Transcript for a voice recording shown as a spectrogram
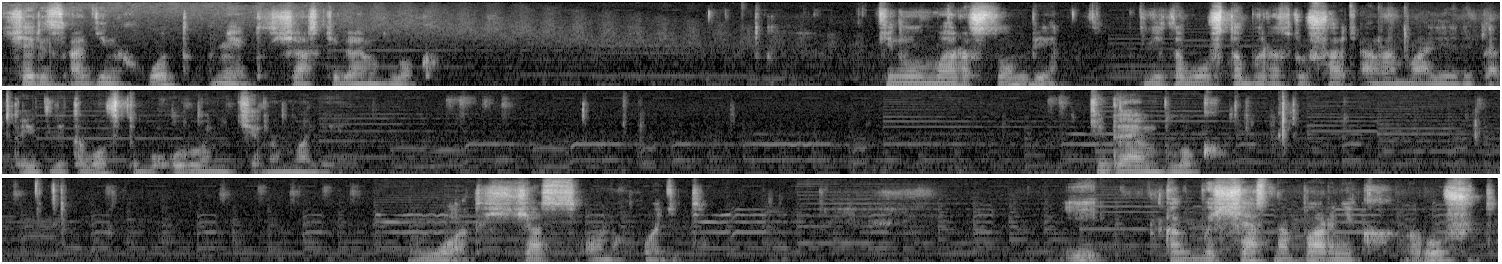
Через один ход... Нет, сейчас кидаем блок. Кинул Марс зомби для того, чтобы разрушать аномалии, ребята. И для того, чтобы уронить аномалии. Кидаем блок. Вот, сейчас он ходит. И как бы сейчас напарник рушит,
